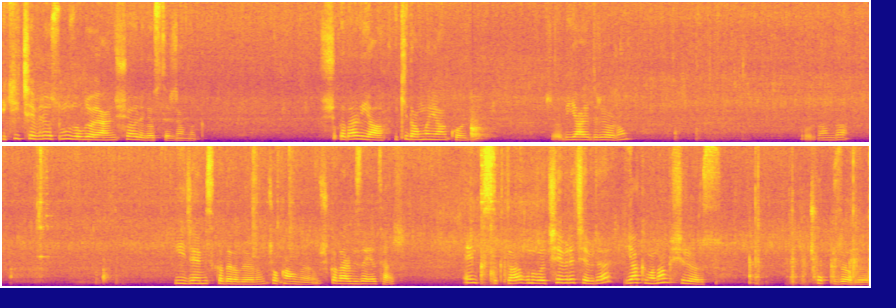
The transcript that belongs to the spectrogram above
iki çeviriyorsunuz oluyor yani. Şöyle göstereceğim bak. Şu kadar yağ. iki damla yağ koydum. Şöyle bir yaydırıyorum. Buradan da yiyeceğimiz kadar alıyorum. Çok almıyorum. Şu kadar bize yeter. En kısıkta bunu böyle çevire çevire yakmadan pişiriyoruz. Çok güzel oluyor.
